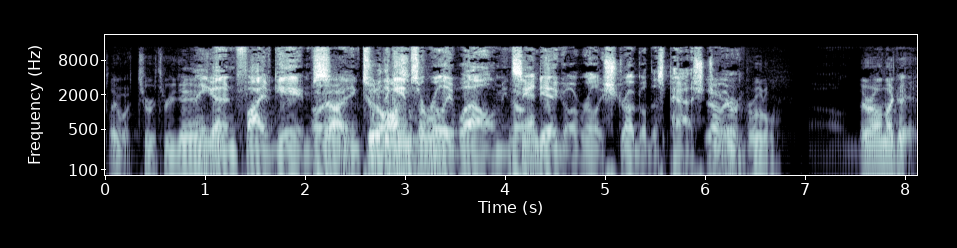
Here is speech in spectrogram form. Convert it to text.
played what two or three games. I think he got in five games. Oh, yeah, I think two of the awesome games are really well. I mean, Yeah. San Diego really struggled this past Yeah, year. they were brutal. They were on like an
